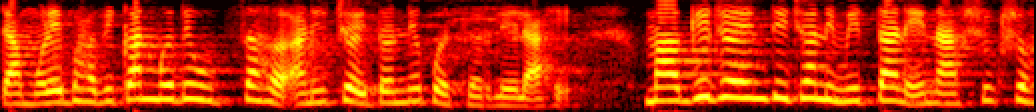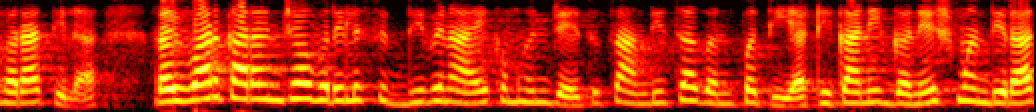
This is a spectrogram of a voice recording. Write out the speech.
त्यामुळे भाविकांमध्ये उत्साह आणि चैतन्य पसरलेलं आहे. मागी जयंतीच्या निमित्ताने नाशिक शहरातील रविवारकारांच्यावरील सिद्धिविनायक म्हणजेच चांदीचा गणपती या ठिकाणी गणेश मंदिरात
